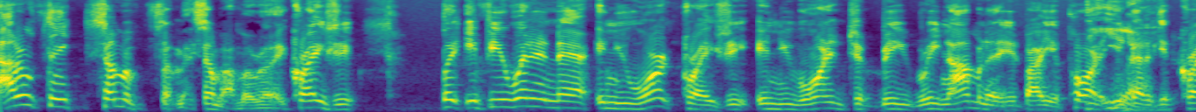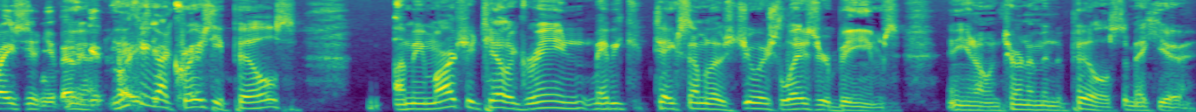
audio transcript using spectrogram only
I don't think some of some, some of them are really crazy, but if you went in there and you weren't crazy and you wanted to be renominated by your party, yeah. you better get crazy and you better yeah. get crazy. You got crazy pills. I mean, Marjorie Taylor Greene maybe take some of those Jewish laser beams, and, you know, and turn them into pills to make you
